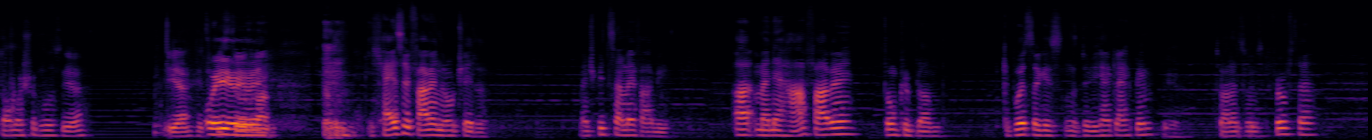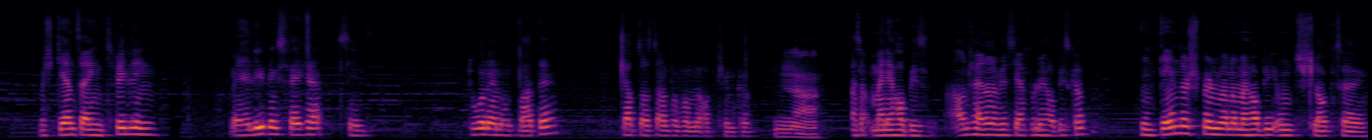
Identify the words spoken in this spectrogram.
Damals schon gewusst. Ja. Ja, jetzt Ui, bist ui, du dran. Ich heiße Fabian Rotschädel. Mein Spitzname Fabi. Äh, meine Haarfarbe dunkelblond. Geburtstag ist natürlich auch gleich geblieben. Ja. 22.05. Mein Sternzeichen Zwilling. Meine Lieblingsfächer sind Turnen und Mathe. Ich glaube, du hast einfach von mir abgeschrieben gehabt. Na, Also meine Hobbys. Anscheinend habe ich sehr viele Hobbys gehabt. Nintendo spielen war noch mein Hobby und Schlagzeug.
